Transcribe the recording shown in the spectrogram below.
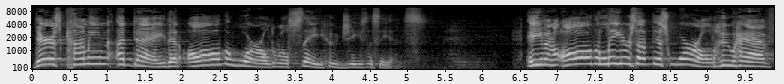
There's coming a day that all the world will see who Jesus is. Even all the leaders of this world who have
